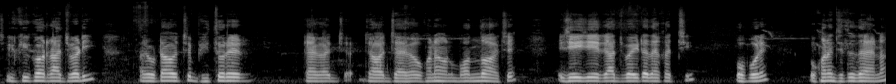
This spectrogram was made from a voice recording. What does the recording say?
চিল্কিগড় রাজবাড়ি, আর ওটা হচ্ছে ভিতরের জায়গার যাওয়ার জায়গা ওখানে এখন বন্ধ আছে। এই যে এই যে রাজবাড়িটা দেখাচ্ছি ওপরে, ওখানে যেতে দেয় না।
